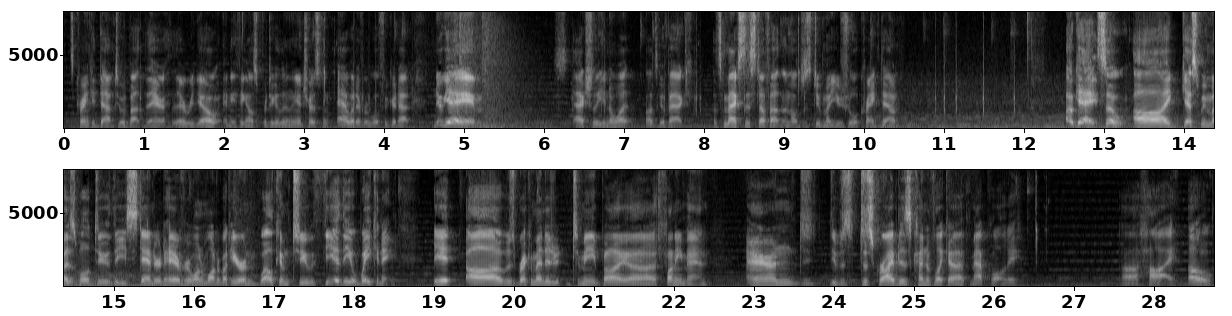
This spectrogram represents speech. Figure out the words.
Let's crank it down to about there. There we go. Anything else particularly interesting? Eh, whatever, we'll figure it out. New game! Actually, you know what? Let's go back. Let's max this stuff out, and then I'll just do my usual crank down. Okay, so, uh, I guess we might as well do the standard. Hey everyone, Wanderbot here, and welcome to Thea the Awakening. It uh, was recommended to me by uh, Funny Man, and it was described as kind of like a map quality. Uh, high. Oh.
